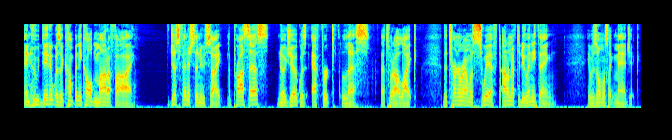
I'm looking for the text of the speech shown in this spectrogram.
And who did it was a company called Modify. Just finished the new site. The process, no joke, was effortless. That's what I like. The turnaround was swift. I don't have to do anything. It was almost like magic.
